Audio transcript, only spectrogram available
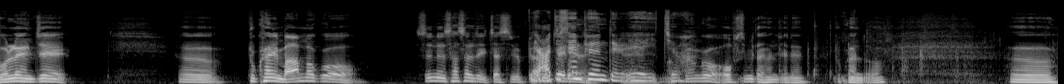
원래 이제 어, 북한이 마음먹고 쓰는 사설도 있지 않습니까? 네, 아주 센 표현들 네, 예, 있죠. 그런 거 없습니다. 현재는 북한도. 어,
